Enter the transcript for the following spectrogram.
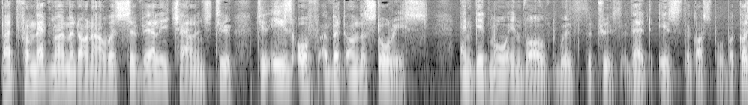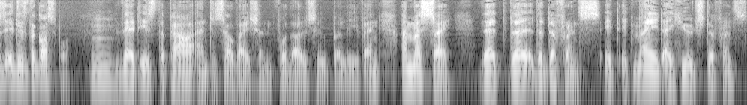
But from that moment on, I was severely challenged to to ease off a bit on the stories and get more involved with the truth that is the gospel because it is the gospel. That is the power unto salvation for those who believe. And I must say that the the difference it it made a huge difference.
